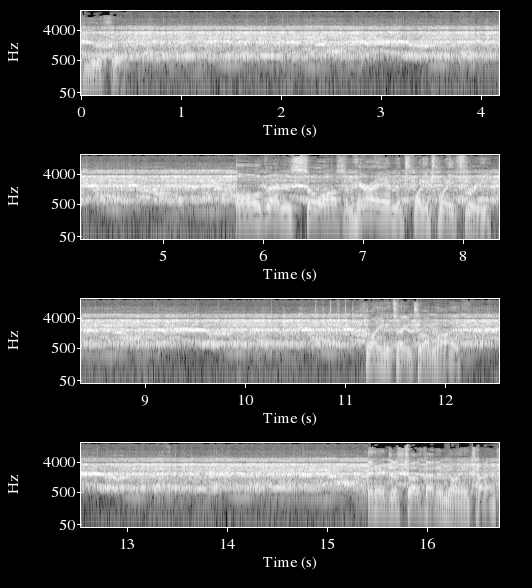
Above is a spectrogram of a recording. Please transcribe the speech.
Beautiful. Oh, that is so awesome. Here I am in 2023. Playing a Titantron Live. And it just does that a million times.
